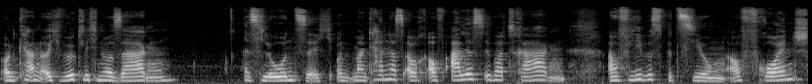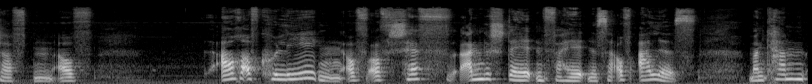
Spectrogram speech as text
und kann euch wirklich nur sagen, es lohnt sich und man kann das auch auf alles übertragen, auf Liebesbeziehungen, auf Freundschaften, auf auch auf Kollegen, auf, auf Chef-Angestellten-Verhältnisse, auf alles. Man kann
